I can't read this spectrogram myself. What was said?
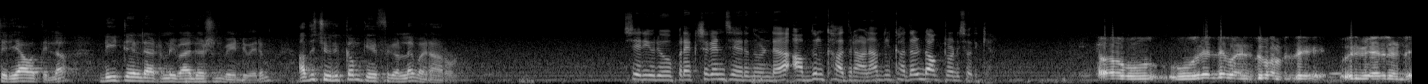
ശരിയാവത്തില്ല. ഡീറ്റെയിൽഡ് ആയിട്ടുള്ള ഇവാലുവേഷൻ വേണ്ടി വരും. അത് ചുരുക്കം കേസുകളിലെ വരാറുള്ളൂ. ശരി ഒരു പ്രേക്ഷകൻ ചേരുന്നുണ്ട്. അബ്ദുൽ ഖാദർ ആണ് അബ്ദുൽ ഖാദർ ഡോക്ടറോട് ചോദിക്കാം. ഊരന്റെ മനസ്സ് ഭാഗത്ത് ഒരു വേദന ഉണ്ട്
